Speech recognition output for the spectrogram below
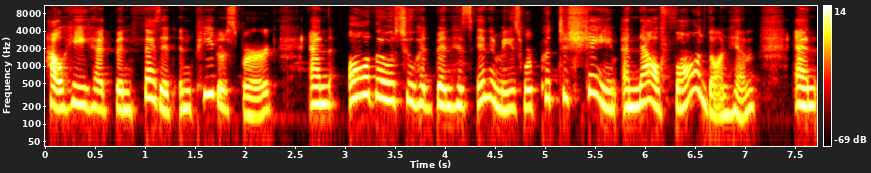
how he had been feted in Petersburg, and all those who had been his enemies were put to shame and now fawned on him, and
